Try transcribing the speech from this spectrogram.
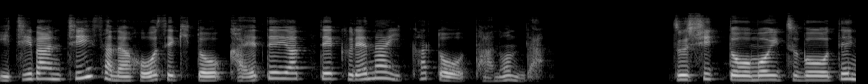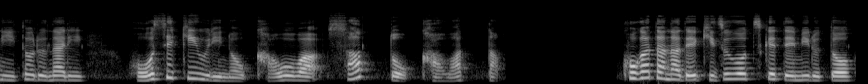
一番小さな宝石と変えてやってくれないかと頼んだ。ずしっと重い壺を手に取るなり、宝石売りの顔はさっと変わった。小刀で傷をつけてみると、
